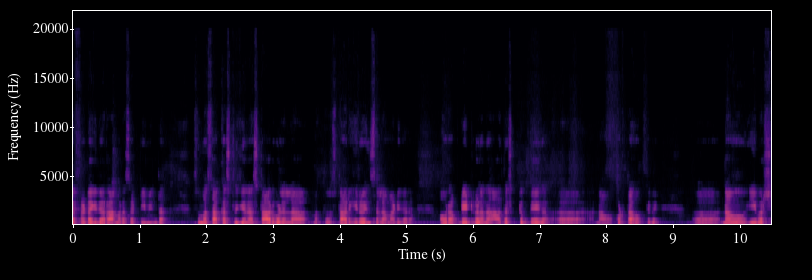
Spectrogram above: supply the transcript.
ಡೆಫಿನೆಟ್ ಆಗಿದೆ ರಾಮರಸ ಟೀಮಿಂದ ಸುಮಾರು ಸಾಕಷ್ಟು ಜನ ಸ್ಟಾರ್ಗಳೆಲ್ಲ ಮತ್ತು ಸ್ಟಾರ್ ಹೀರೋಯಿನ್ಸ್ ಎಲ್ಲ ಮಾಡಿದ್ದಾರೆ. ಅವ್ರ ಅಪ್ಡೇಟ್ಗಳನ್ನು ಆದಷ್ಟು ಬೇಗ ನಾವು ಕೊಡ್ತಾ ಹೋಗ್ತೀವಿ. ನಾವು ಈ ವರ್ಷ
